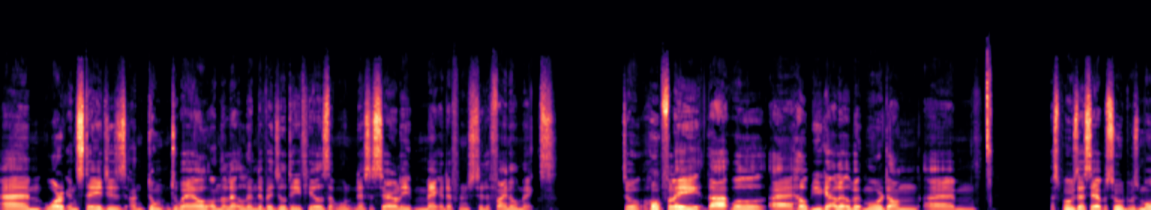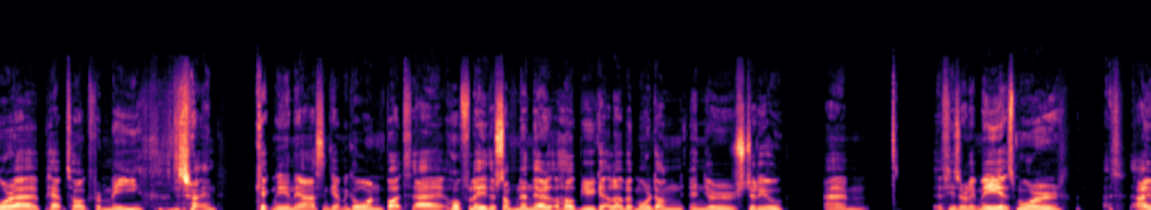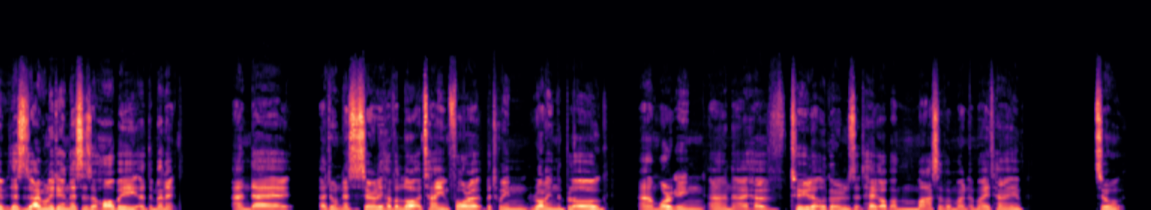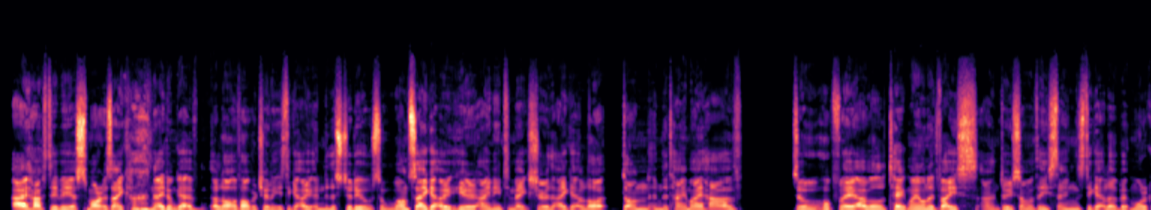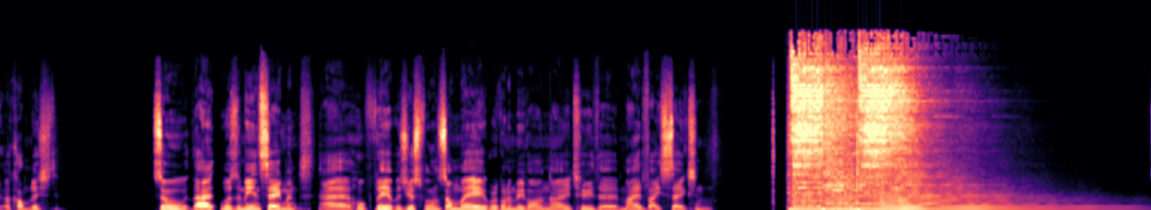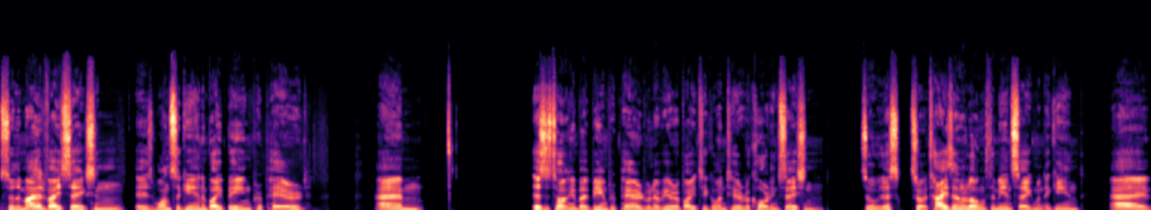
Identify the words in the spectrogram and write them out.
um, work in stages, and don't dwell on the little individual details that won't necessarily make a difference to the final mix. So hopefully that will uh, help you get a little bit more done. Um, I suppose this episode was more a pep talk for me to try and kick me in the ass and get me going. But uh, hopefully, there's something in there that'll help you get a little bit more done in your studio. Um, if you're like me, it's more. I this is I'm only doing this as a hobby at the minute, and uh, I don't necessarily have a lot of time for it between running the blog and working, and I have two little girls that take up a massive amount of my time. So I have to be as smart as I can. I don't get a, a, lot of opportunities to get out into the studio. So once I get out here, I need to make sure that I get a lot done in the time I have. So hopefully, I will take my own advice and do some of these things to get a little bit more accomplished. So that was the main segment. Uh, hopefully, it was useful in some way. We're going to move on now to the my advice section. So the my advice section is once again about being prepared. Um this is talking about being prepared whenever you're about to go into a recording session. So this sort of ties in along with the main segment again. Uh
